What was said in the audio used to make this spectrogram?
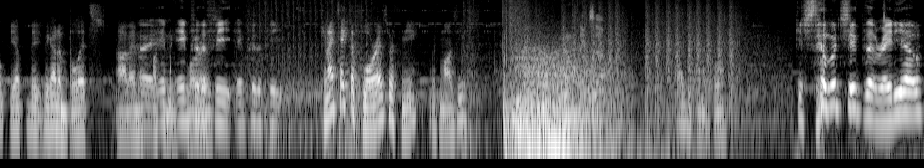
Oh, yep. They, they got a blitz. Oh, they have All a right, fucking aim, aim for the feet. Aim for the feet. Can I take the Flores with me? With Mozzie? I don't think so. That'd be kind of cool. Can someone shoot the radio?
